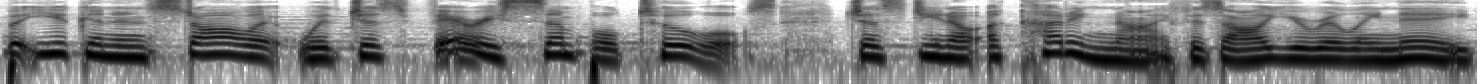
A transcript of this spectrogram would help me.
but you can install it with just very simple tools. Just, you know, a cutting knife is all you really need.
